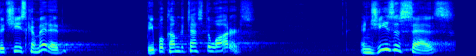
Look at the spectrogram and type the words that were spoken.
that she's committed, people come to test the waters. And Jesus says,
